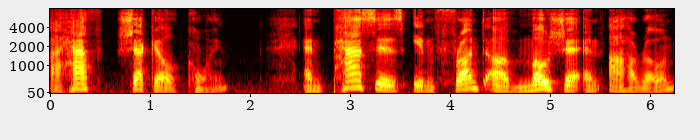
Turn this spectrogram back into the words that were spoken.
a half shekel coin, and passes in front of Moshe and Aharon,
